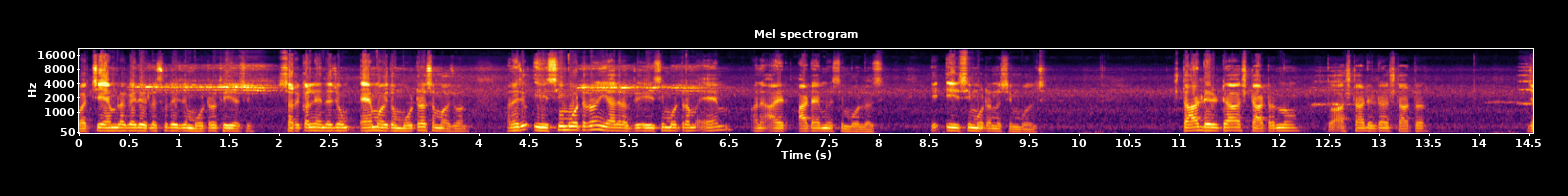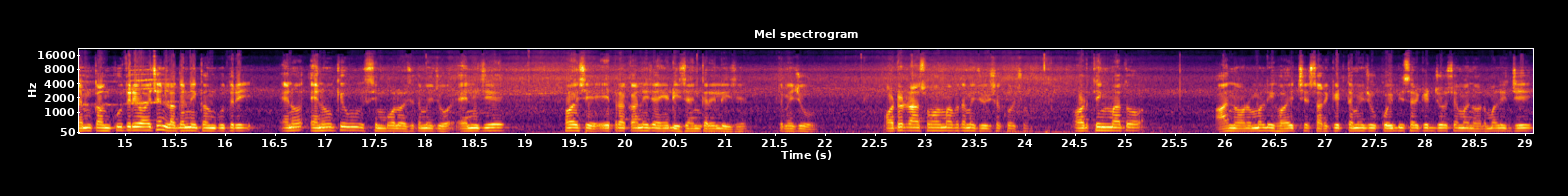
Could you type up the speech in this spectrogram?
વચ્ચે એમ લગાવી દે એટલે શું થઈ જશે મોટર થઈ જશે. સર્કલની અંદર જો એમ હોય તો મોટર સમજવાનું. અને જો એસી મોટર હોય યાદ રાખજો એસી મોટરમાં એમ અને આ આ ટાઈપનો સિમ્બોલ હશે. એ એસી મોટરનો સિમ્બોલ છે. સ્ટાર ડેલ્ટા સ્ટાર્ટરનો તો આ સ્ટાર ડેલ્ટા સ્ટાર્ટર જેમ કંકુતરી હોય છે ને, લગ્નની કંકુતરી, એનો, એનું કેવું સિમ્બોલ હોય છે? તમે જુઓ. એની જે હોય છે, એ પ્રકારની જ અહીંયા ડિઝાઇન કરેલી છે. તમે જુઓ. ઓટો ટ્રાન્સફોર્મરમાં તમે જોઈ શકો છો. અર્થિંગમાં તો આ નોર્મલી હોય છે. સર્કિટ તમે જો કોઈ બી સર્કિટ જોશો, એમાં નોર્મલી જે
